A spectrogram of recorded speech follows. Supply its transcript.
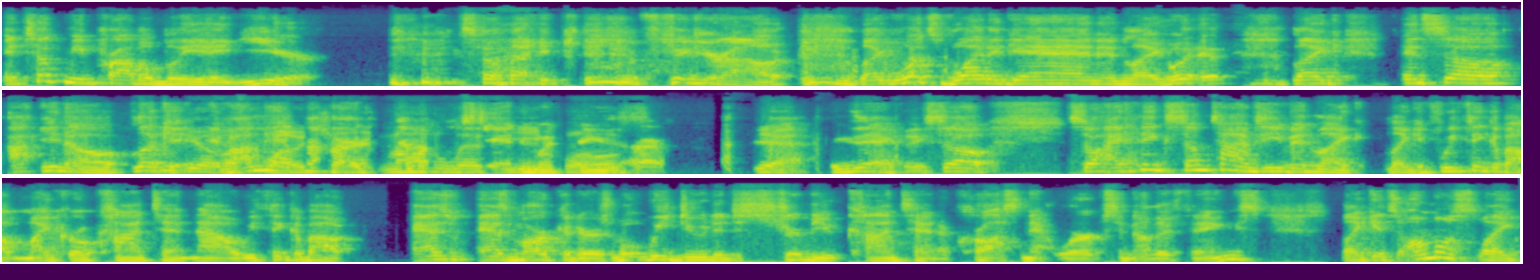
It took me probably a year to like figure out like what's what again and like what like and so you know look you if I'm having a hard understanding what things are yeah exactly so so I think sometimes even like like if we think about micro content now we think about as as marketers what we do to distribute content across networks and other things like it's almost like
